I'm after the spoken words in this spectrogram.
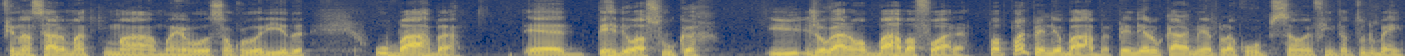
financiaram uma, uma, uma revolução colorida, o Barba é, perdeu o açúcar e jogaram o Barba fora. Pode prender o Barba, prenderam o cara mesmo pela corrupção, enfim, tá tudo bem.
